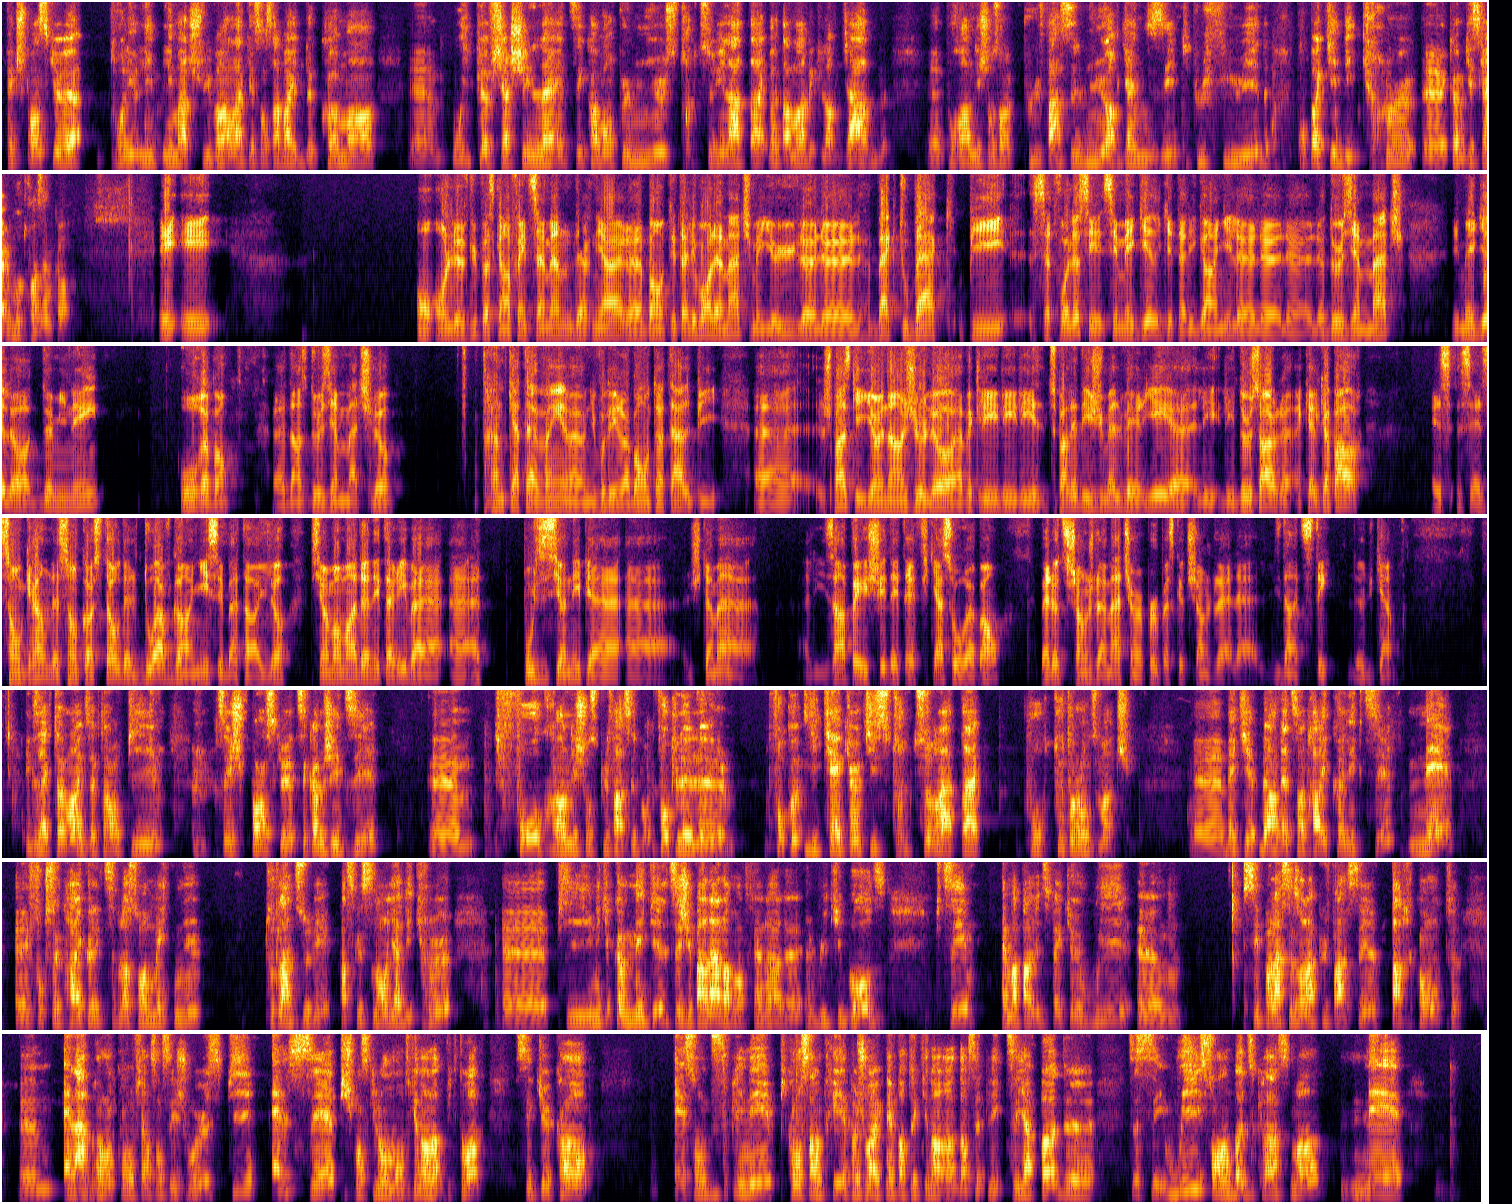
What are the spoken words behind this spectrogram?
Fait que je pense que pour les, matchs suivants, la question, ça va être de comment, euh, où ils peuvent chercher l'aide, comment on peut mieux structurer l'attaque, notamment avec leur garde, euh, pour rendre les choses plus faciles, mieux organisées, puis plus fluides, pour pas qu'il y ait des creux comme qu'est-ce qui arrive au troisième quart. Et, et on, l'a vu parce qu'en fin de semaine dernière, euh, bon, tu es allé voir le match, mais il y a eu le back-to-back. puis cette fois-là, c'est McGill qui est allé gagner le, deuxième match. Et McGill a dominé au rebond euh, dans ce deuxième match-là. 34 à 20 euh, au niveau des rebonds au total. Puis je pense qu'il y a un enjeu là. Avec les, tu parlais des jumelles Verrier, les, deux sœurs, à quelque part, elles, sont grandes, elles sont costaudes, elles doivent gagner ces batailles-là. Si à un moment donné, tu arrives à, te positionner puis à, justement à, les empêcher d'être efficaces au rebond, ben là, tu changes le match un peu parce que tu changes l'identité de Lucam. Exactement, exactement. Puis, tu sais, je pense que, tu sais, comme j'ai dit, euh, il faut rendre les choses plus faciles. Il faut que le, faut qu'il y ait quelqu'un qui structure l'attaque pour tout au long du match. Euh, ben, ben, en fait, c'est un travail collectif, mais euh, il faut que ce travail collectif-là soit maintenu toute la durée, parce que sinon, il y a des creux. Euh, puis une équipe comme McGill, j'ai parlé à leur entraîneur Ricky Bowles, puis elle m'a parlé du fait que oui, c'est pas la saison la plus facile. Par contre, elle a vraiment confiance en ses joueuses, puis elle sait, puis je pense qu'ils l'ont montré dans leur victoire, c'est que quand elles sont disciplinées puis concentrées, elles peuvent jouer avec n'importe qui dans, dans cette ligue. Il n'y a pas de oui, ils sont en bas du classement, mais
